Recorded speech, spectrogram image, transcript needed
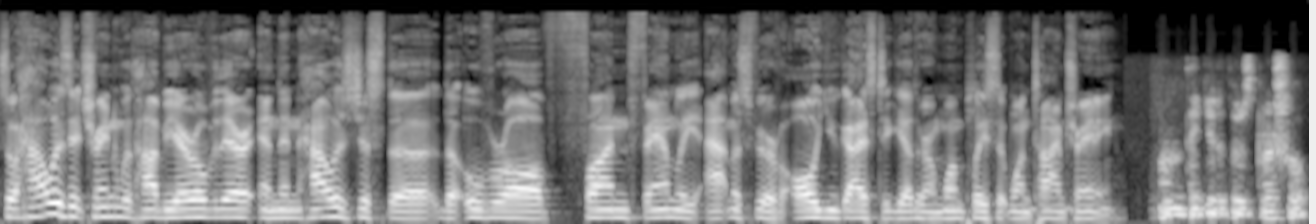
So how is it training with Javier over there, and then how is just the the overall fun family atmosphere of all you guys together in one place at one time training? Он Тагира тоже спрашивал.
